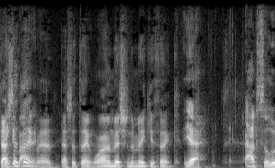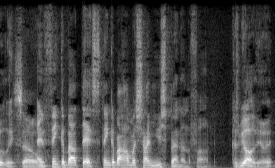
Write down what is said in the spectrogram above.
that's Think the thing, it. man. That's the thing. We're on a mission to make you think. Yeah, absolutely. So- and think about this. Think about how much time you spend on the phone because we all do it.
